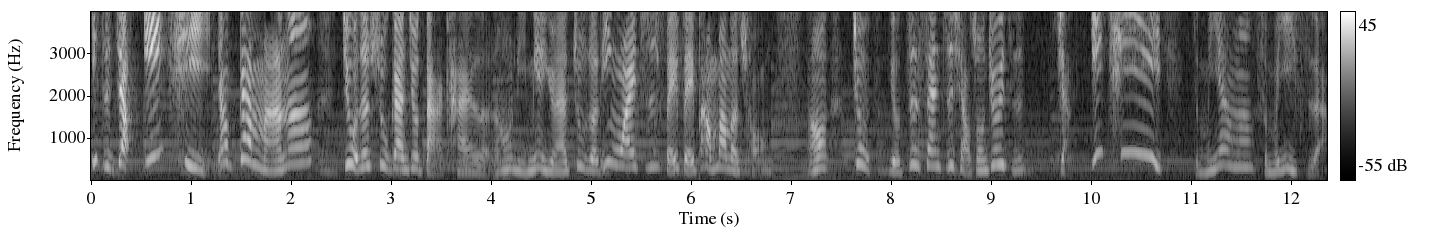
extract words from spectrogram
一直叫一起，要干嘛呢？结果这树干就打开了，然后里面原来住着另外一只肥肥胖胖的虫，然后就有这三只小虫就一直讲一起，怎么样呢？什么意思啊？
